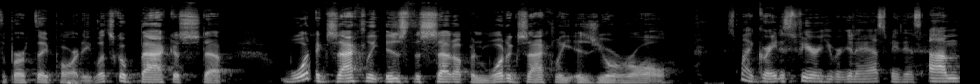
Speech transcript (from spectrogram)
the birthday party, let's go back a step. What exactly is the setup and what exactly is your role? It's my greatest fear you were going to ask me this. Um,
